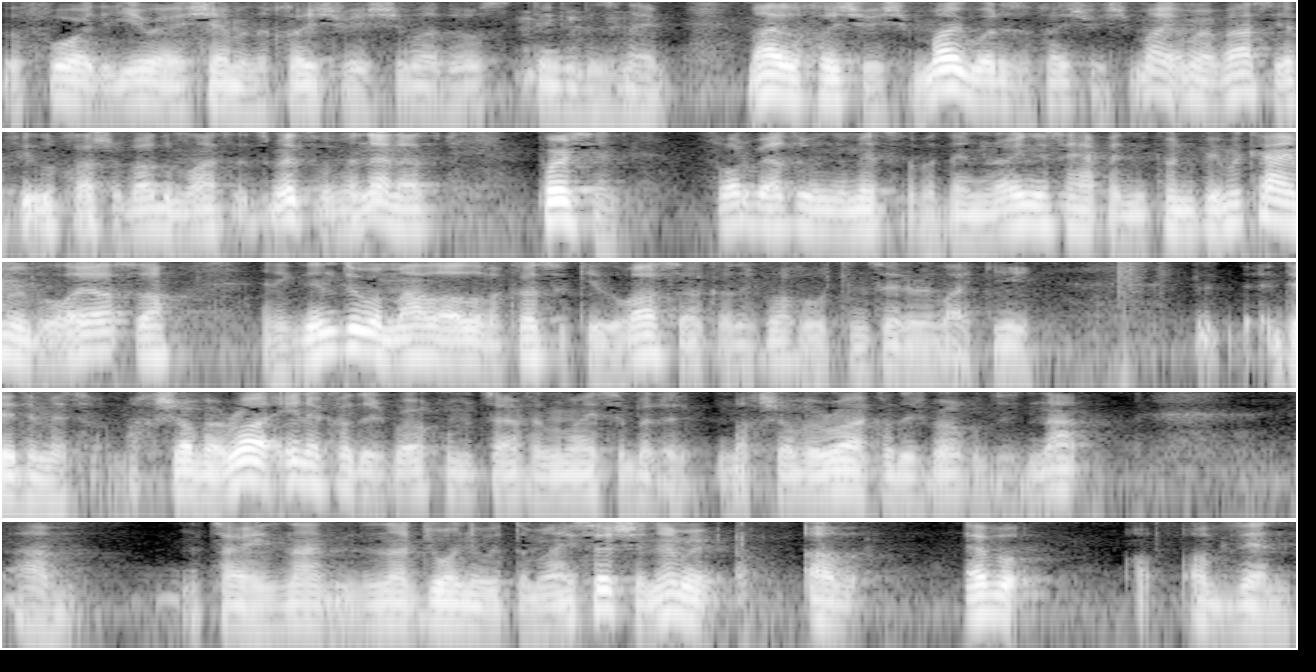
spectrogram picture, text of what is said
before the Yireh Hashem and the Chosh V'Shema, those think of his name. My Chosh V'Shema, what is a Chosh V'Shema? Amar Vasi, Afilu Chosh Adam Las, it's mitzvah. Menanas, person thought about doing a mitzvah, but then Reinis happened, he couldn't be Mekayim, and V'Layasa, and he didn't do a Mala Olav HaKosa Kilu Asa, Kodesh Baruch would consider it like he did the mitzvah. Machshava Ra, in a Kodesh Baruch Hu Mitzvah L'Maisa, but a Machshava Ra, Kodesh Baruch does not, um, sorry, he's not, does not join it with the Maisa, Shenemer, of, ever, of then.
